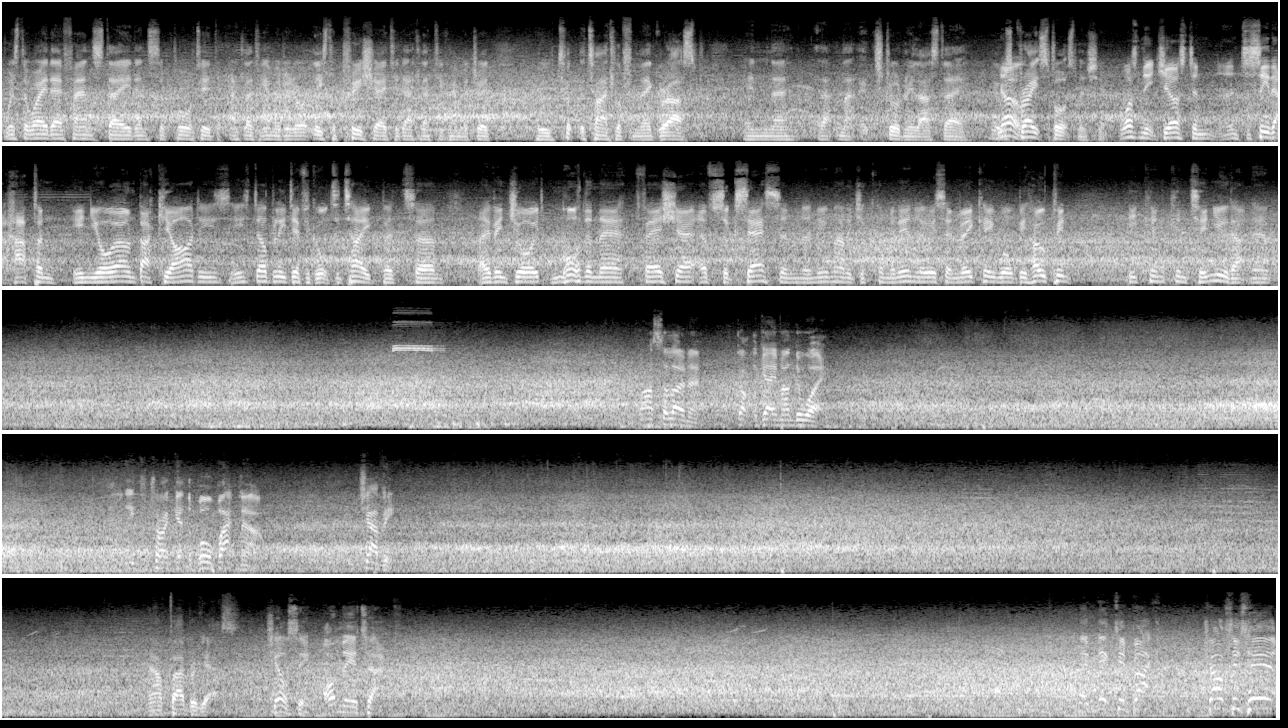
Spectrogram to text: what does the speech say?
was the way their fans stayed and supported Atletico Madrid, or at least appreciated Atletico Madrid, who took the title from their grasp in uh, that, that, extraordinary last day. It no. was great sportsmanship. Wasn't it just? And, and, to see that happen in your own backyard is, is doubly difficult to take. But um, they've enjoyed more than their fair share of success. And a new manager coming in, Luis Enrique, will be hoping he can continue that now. Barcelona got the game underway. They need to try and get the ball back now. Xavi. Now Fabregas. Chelsea on the attack. They've nicked it back. Chance is here.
